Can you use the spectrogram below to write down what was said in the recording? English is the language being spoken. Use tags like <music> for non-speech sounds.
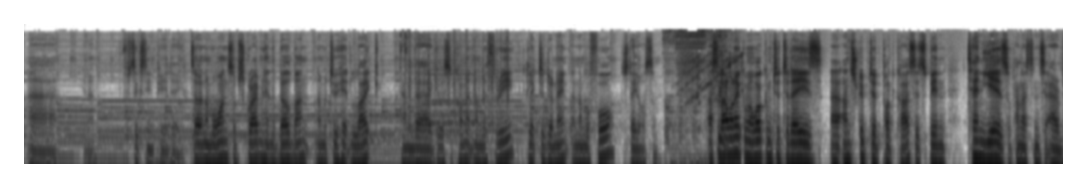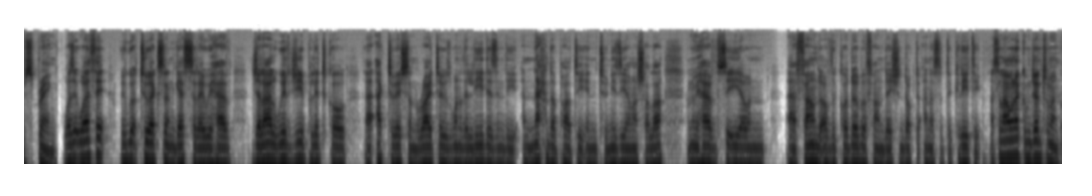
uh, you know, 16p a day. So, number one, subscribe and hit the bell button. Number two, hit like and uh, give us a comment. Number three, click to donate. And number four, stay awesome. Assalamu alaikum and welcome to today's uh, unscripted podcast. It's been 10 years, subhanAllah, since Arab Spring. Was it worth it? We've got two excellent guests today. We have Jalal Wirji, political uh, activist and writer who's one of the leaders in the Nahda party in Tunisia, mashallah. And we have CEO and uh, founder of the Cordoba Foundation, Dr. Anas Takriti. Assalamu alaikum, gentlemen.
